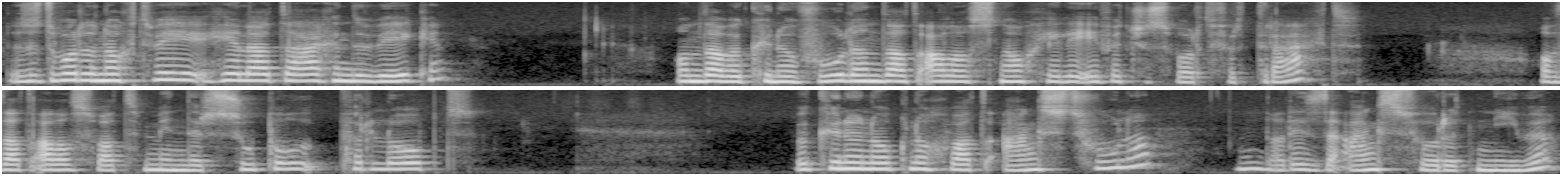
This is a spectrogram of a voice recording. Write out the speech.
Dus het worden nog twee heel uitdagende weken omdat we kunnen voelen dat alles nog heel eventjes wordt vertraagd, of dat alles wat minder soepel verloopt. We kunnen ook nog wat angst voelen, dat is de angst voor het nieuwe,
